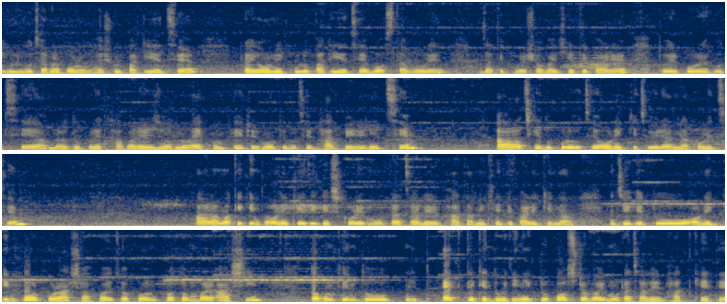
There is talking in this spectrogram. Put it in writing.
এগুলো হচ্ছে আমার বড় ভাসুর পাঠিয়েছে। প্রায় অনেকগুলো পাঠিয়েছে বস্তা ভরে, যাতে করে সবাই খেতে পারে। তো এরপরে হচ্ছে আমরা দুপুরে খাবারের জন্য এখন প্লেটের মধ্যে হচ্ছে ভাত বেড়ে নিচ্ছে। আর আজকে দুপুরে হচ্ছে অনেক কিছুই রান্না করেছে। আর আমাকে কিন্তু অনেকেই জিজ্ঞেস করে, মোটা চালের ভাত আমি খেতে পারি কিনা? যেহেতু অনেক দিন পর পর আসা হয়, যখন প্রথমবার আসি তখন কিন্তু এক থেকে দুই দিন একটু কষ্ট হয় মোটা চালের ভাত খেতে।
